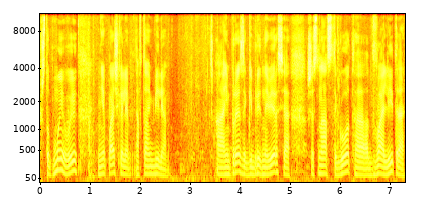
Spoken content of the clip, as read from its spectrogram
чтобы мы, вы не пачкали автомобили. А, импреза, гибридная версия, 16 год, а, 2 литра,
